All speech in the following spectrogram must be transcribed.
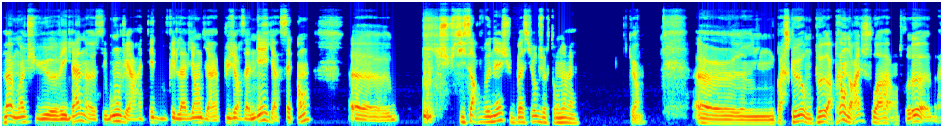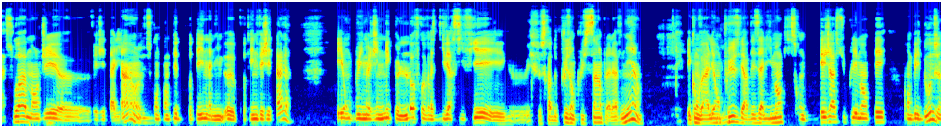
Moi je suis euh, vegan, c'est bon, j'ai arrêté de bouffer de la viande il y a plusieurs années, il y a sept ans. Si ça revenait, je suis pas sûr que je retournerais. Parce que on peut après on aura le choix entre bah, soit manger végétalien, se contenter de protéines végétales, et on peut imaginer que l'offre va se diversifier et, que ce sera de plus en plus simple à l'avenir et qu'on va aller en mmh. plus vers des aliments qui seront déjà supplémentés en B12,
